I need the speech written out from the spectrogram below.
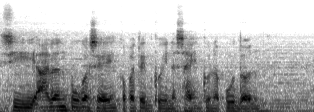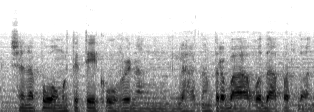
Si Alan po kasi, kapatid ko, inassign ko na po doon. Siya na po ang magte-take over ng lahat ng trabaho ko dapat doon.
